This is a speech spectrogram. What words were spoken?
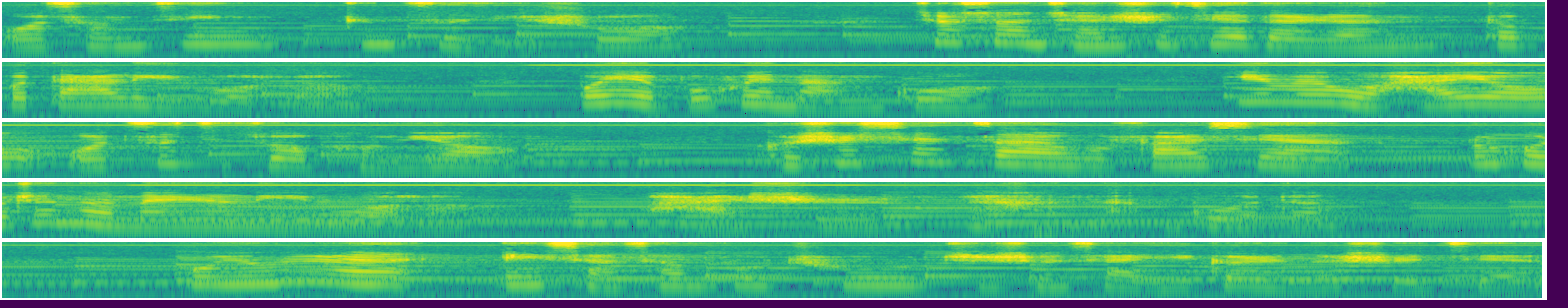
我曾经跟自己说，就算全世界的人都不搭理我了。我也不会难过，因为我还有我自己做朋友。可是现在我发现，如果真的没人理我了，我还是会很难过的。我永远也想象不出只剩下一个人的世界，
